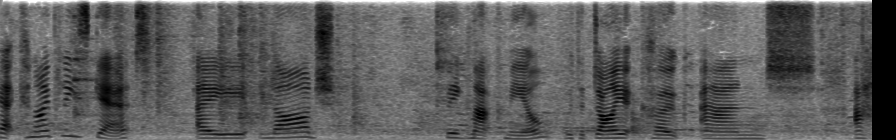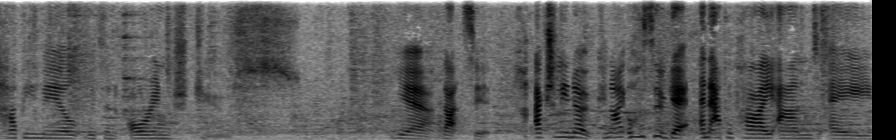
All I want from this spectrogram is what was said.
Yeah, can I please get a large Big Mac meal with a Diet Coke and a Happy Meal with an orange juice? Yeah, that's it. Actually, no, can I also get an apple pie and a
